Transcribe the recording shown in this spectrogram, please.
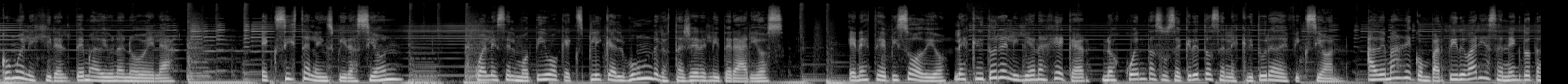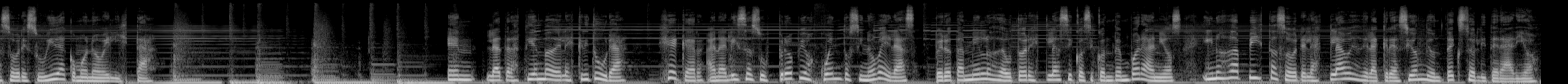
¿Cómo elegir el tema de una novela? ¿Existe la inspiración? ¿Cuál es el motivo que explica el boom de los talleres literarios? En este episodio, la escritora Liliana Hecker nos cuenta sus secretos en la escritura de ficción, además de compartir varias anécdotas sobre su vida como novelista. En La trastienda de la escritura, Hecker analiza sus propios cuentos y novelas, pero también los de autores clásicos y contemporáneos, y nos da pistas sobre las claves de la creación de un texto literario.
